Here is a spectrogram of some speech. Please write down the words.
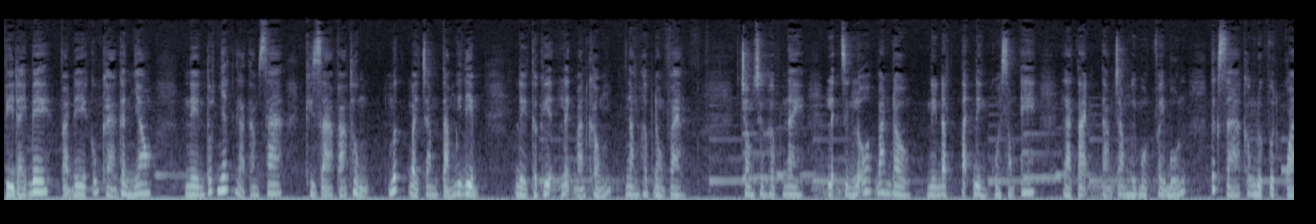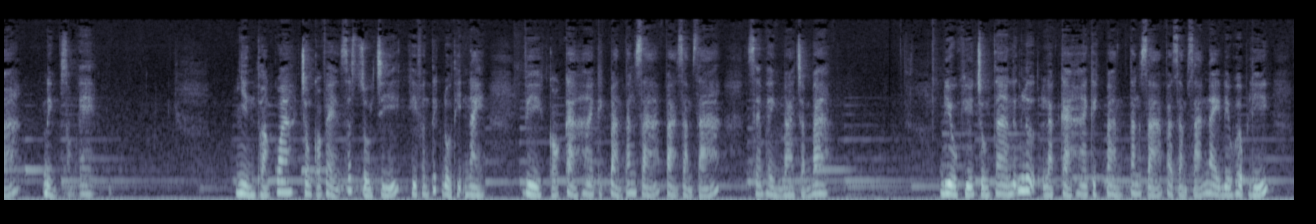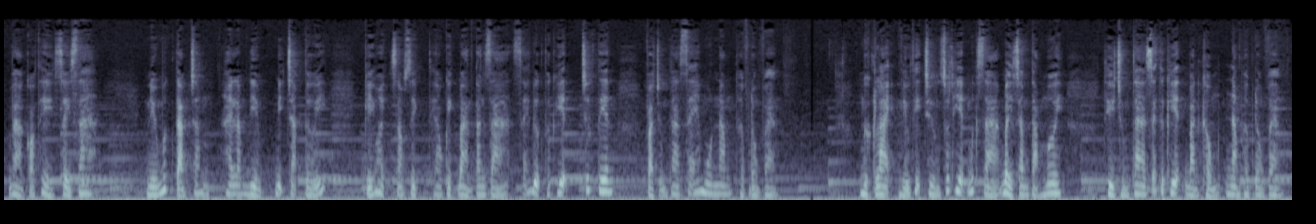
vì đáy B và D cũng khá gần nhau, nên tốt nhất là tham gia khi giá phá thủng mức 780 điểm để thực hiện lệnh bán khống 5 hợp đồng vàng. Trong trường hợp này, lệnh dừng lỗ ban đầu nên đặt tại đỉnh của sóng E là tại 811,4, tức giá không được vượt quá đỉnh sóng E. Nhìn thoáng qua trông có vẻ rất dối trí khi phân tích đồ thị này vì có cả hai kịch bản tăng giá và giảm giá, xem hình 3.3. Điều khiến chúng ta lưỡng lự là cả hai kịch bản tăng giá và giảm giá này đều hợp lý và có thể xảy ra. Nếu mức 825 điểm bị chạm tới, kế hoạch giao dịch theo kịch bản tăng giá sẽ được thực hiện trước tiên và chúng ta sẽ mua 5 hợp đồng vàng. Ngược lại, nếu thị trường xuất hiện mức giá 780 thì chúng ta sẽ thực hiện bán khống 5 hợp đồng vàng.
